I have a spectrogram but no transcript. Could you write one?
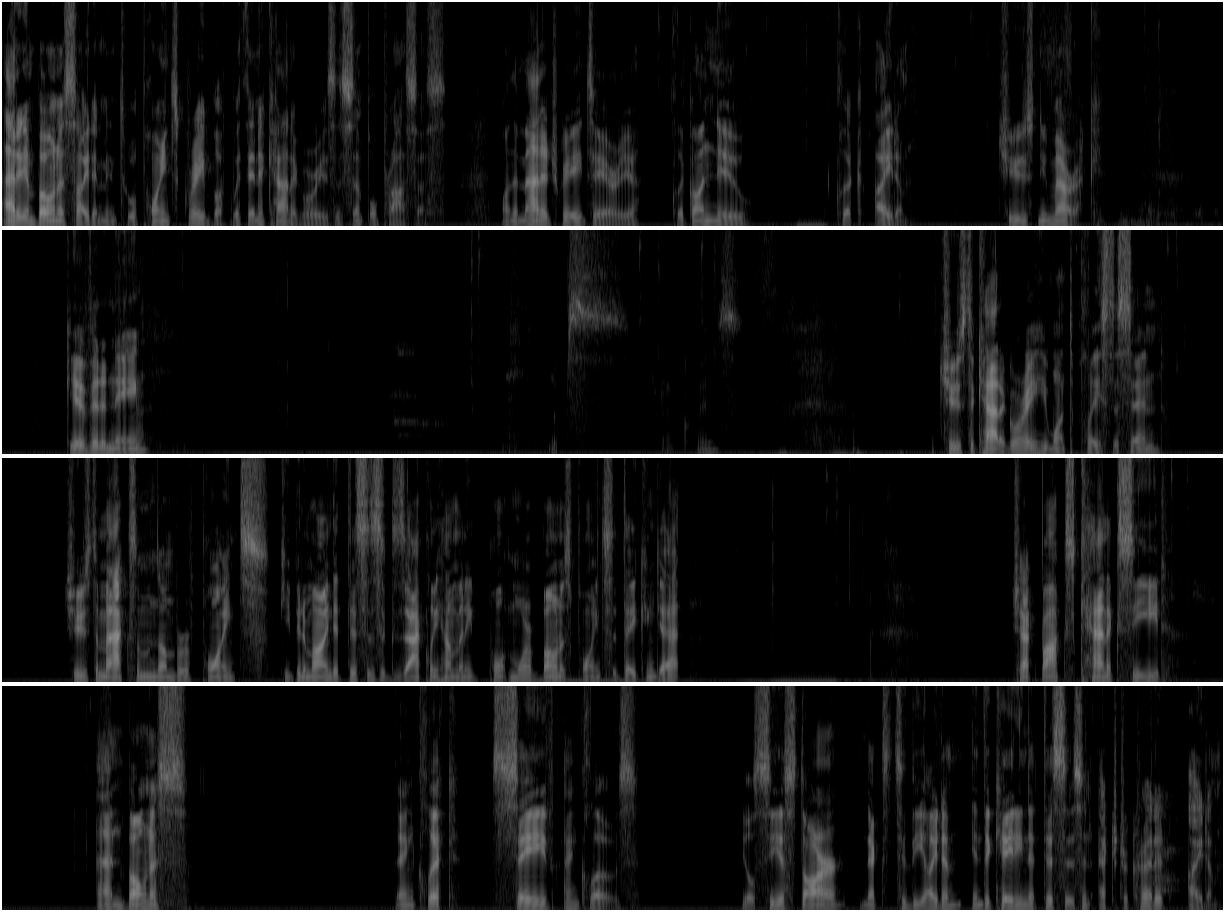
Adding a bonus item into a points gradebook within a category is a simple process. On the Manage Grades area, click on New, click Item. Choose Numeric. Give it a name. Oops. Quiz. Choose the category you want to place this in. Choose the maximum number of points, keeping in mind that this is exactly how many more bonus points that they can get. Checkbox can exceed and bonus. Then click Save and Close. You'll see a star next to the item indicating that this is an extra credit item.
